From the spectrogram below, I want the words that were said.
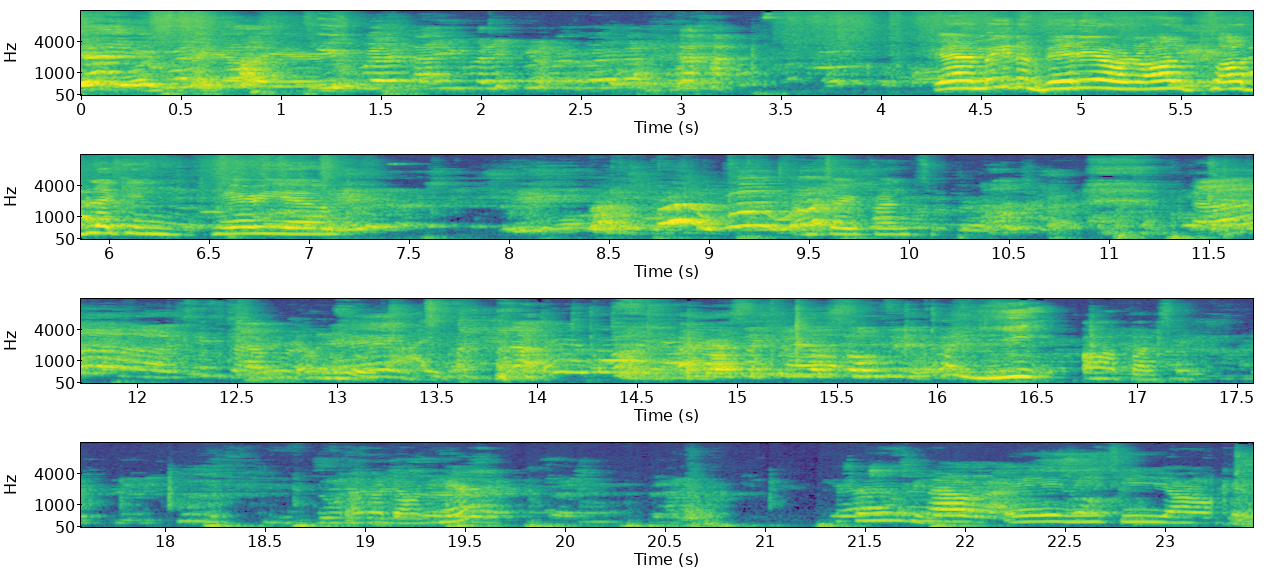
You better not, you better keep it going. Yeah, I'm making a video and all the public can hear you. I'm sorry, friends. Yeet. Oh, to say. I go down here? A, B, C, I don't care.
